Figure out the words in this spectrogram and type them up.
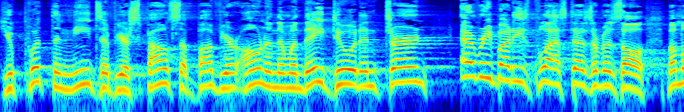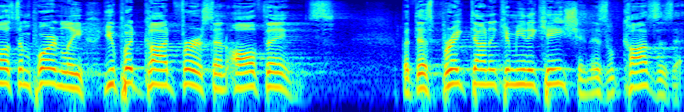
You put the needs of your spouse above your own. And then when they do it in turn, everybody's blessed as a result. But most importantly, you put God first in all things. But this breakdown in communication is what causes it.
